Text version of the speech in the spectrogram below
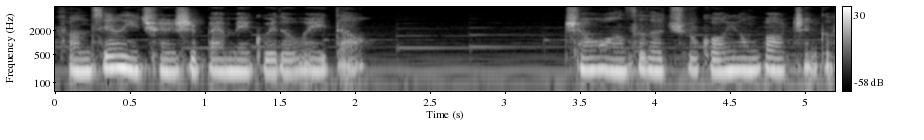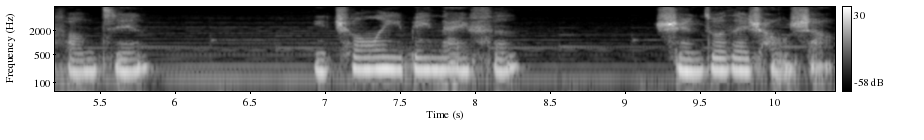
房间里全是白玫瑰的味道。橙黄色的烛光拥抱整个房间。你冲了一杯奶粉，蜷坐在床上，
